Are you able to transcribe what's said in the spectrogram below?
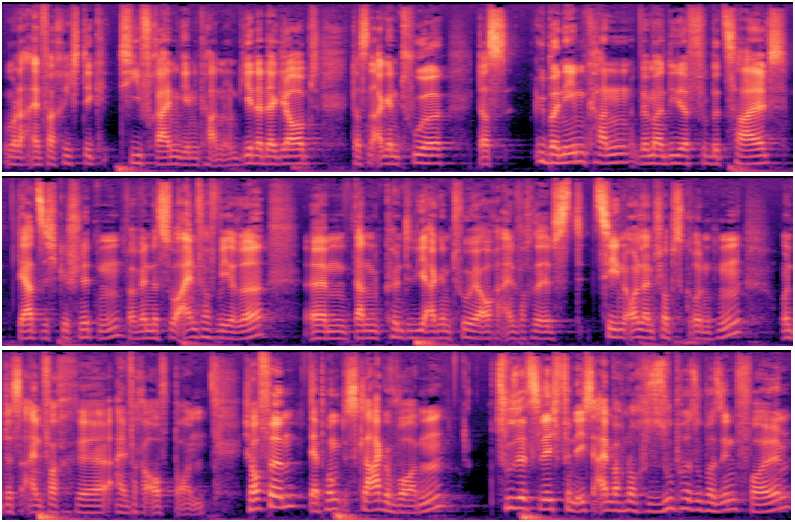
wo man einfach richtig tief reingehen kann. Und jeder, der glaubt, dass eine Agentur das übernehmen kann, wenn man die dafür bezahlt, der hat sich geschnitten, weil wenn das so einfach wäre, ähm, dann könnte die Agentur ja auch einfach selbst zehn Online-Shops gründen und das einfach, äh, einfach aufbauen. Ich hoffe, der Punkt ist klar geworden. Zusätzlich finde ich es einfach noch super, super sinnvoll,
